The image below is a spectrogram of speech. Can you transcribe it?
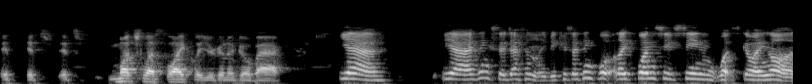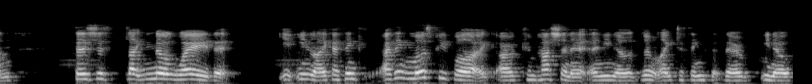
it, it's it's much less likely you're going to go back. Yeah, yeah, I think so definitely because I think what, like once you've seen what's going on, there's just like no way that you, you know like I think I think most people are, are compassionate and you know don't like to think that they're you know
